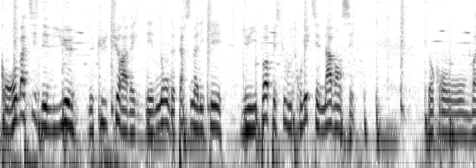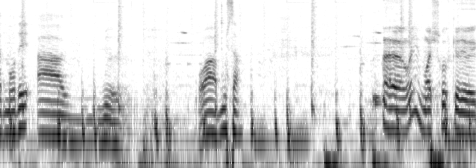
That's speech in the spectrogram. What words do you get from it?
qu'on rebaptise des lieux de culture avec des noms de personnalités du hip-hop, est-ce que vous trouvez que c'est une avancée? Donc on va demander à à Moussa. Euh, oui, moi je trouve que,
